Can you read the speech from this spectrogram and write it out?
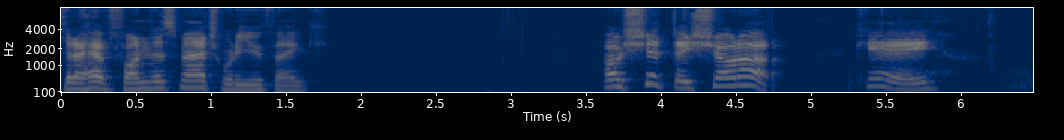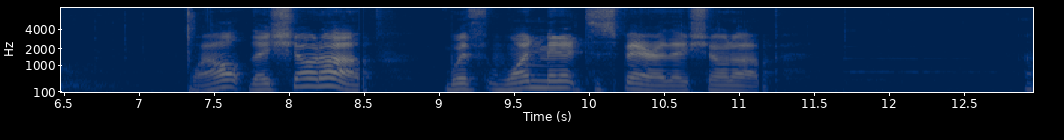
Did I have fun this match? What do you think? Oh shit, they showed up. Okay. Well, they showed up. With one minute to spare, they showed up. Uh,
